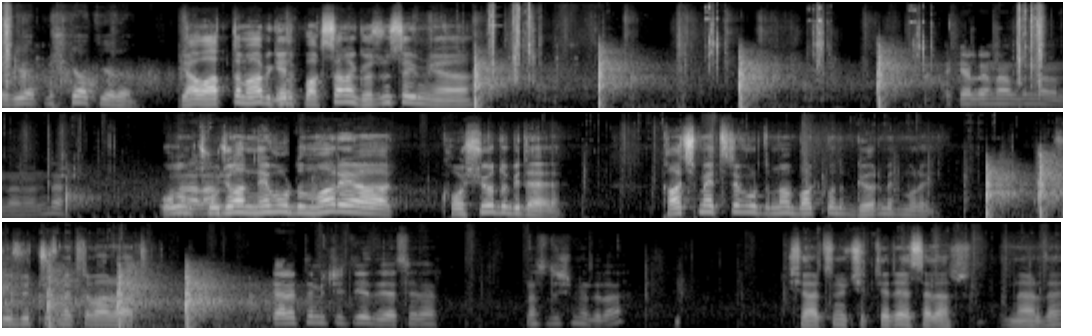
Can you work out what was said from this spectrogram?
762 at yere. Ya attım abi gelip baksana gözünü seveyim ya. Tekerlerini aldım ben ondan önde. Oğlum Alan- çocuğa ne vurdum var ya. Koşuyordu bir de. Kaç metre vurdum lan bakmadım görmedim orayı. 200-300 metre var rahat. İşaretim 3 diye diyeseler. Nasıl düşmedi la? İşaretin 3 hit 7 eseler. Nerede?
